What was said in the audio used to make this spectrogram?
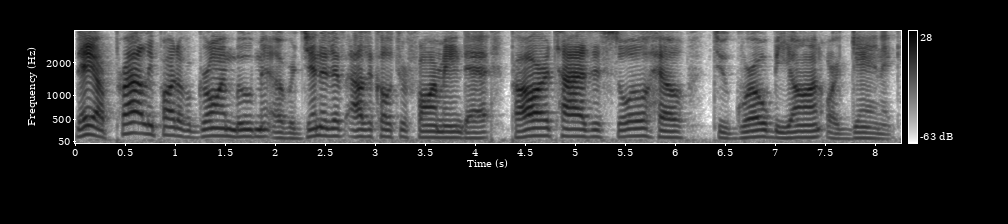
They are proudly part of a growing movement of regenerative agriculture farming that prioritizes soil health to grow beyond organic.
